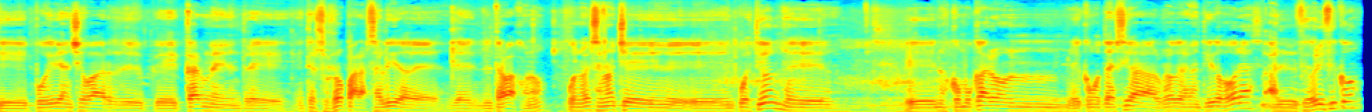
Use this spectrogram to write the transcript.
que podrían llevar carne entre, entre su ropa a la salida del trabajo, ¿no? Bueno, esa noche en cuestión eh, nos convocaron, eh, como te decía, alrededor de las 22 horas al frigorífico.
